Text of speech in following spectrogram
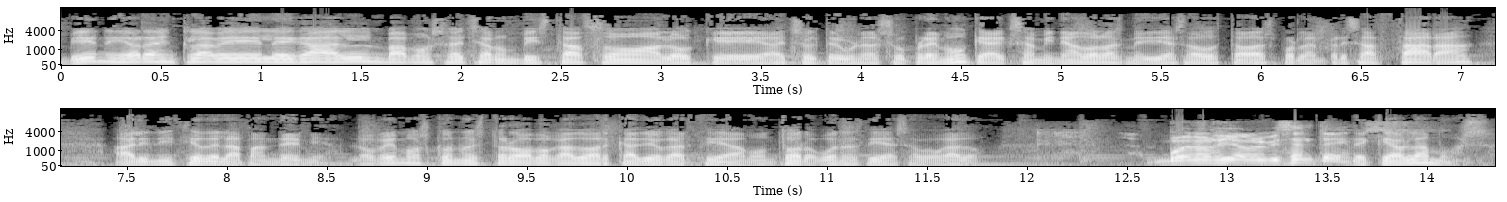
Bien, y ahora en clave legal vamos a echar un vistazo a lo que ha hecho el Tribunal Supremo, que ha examinado las medidas adoptadas por la empresa Zara al inicio de la pandemia. Lo vemos con nuestro abogado Arcadio García Montoro. Buenos días, abogado. Buenos días, Luis Vicente. ¿De qué hablamos?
